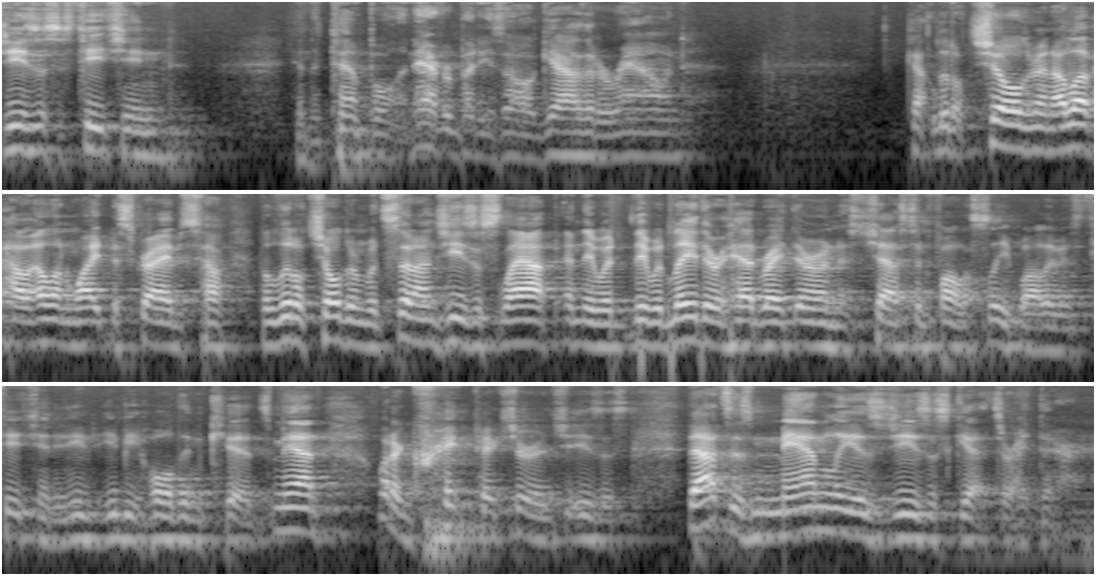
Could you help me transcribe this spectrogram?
Jesus is teaching in the temple, and everybody's all gathered around. Got little children. I love how Ellen White describes how the little children would sit on Jesus' lap and they would, they would lay their head right there on his chest and fall asleep while he was teaching, and he'd, he'd be holding kids. Man, what a great picture of Jesus. That's as manly as Jesus gets right there.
